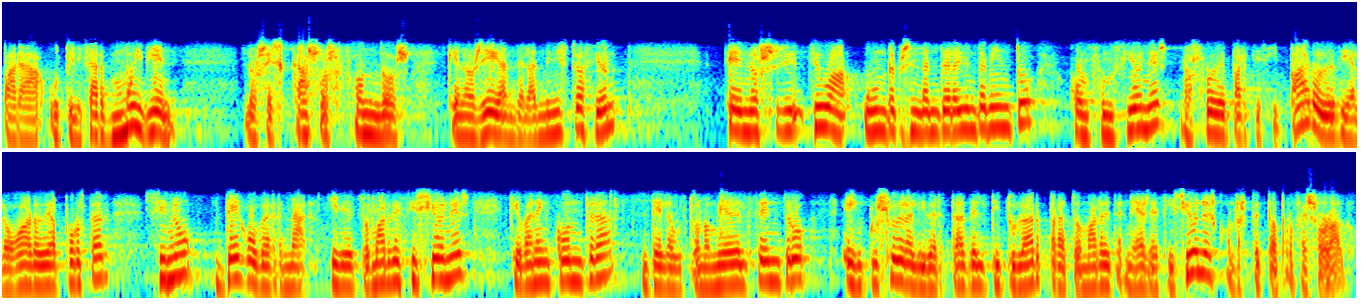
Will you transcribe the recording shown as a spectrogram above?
para utilizar muy bien los escasos fondos que nos llegan de la Administración, eh, nos sitúa un representante del ayuntamiento con funciones no solo de participar o de dialogar o de aportar, sino de gobernar y de tomar decisiones que van en contra de la autonomía del centro e incluso de la libertad del titular para tomar determinadas decisiones con respecto al profesorado.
